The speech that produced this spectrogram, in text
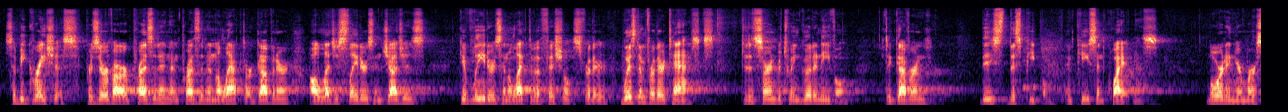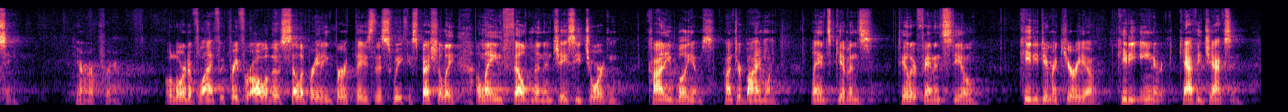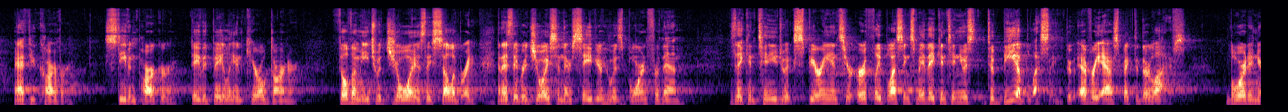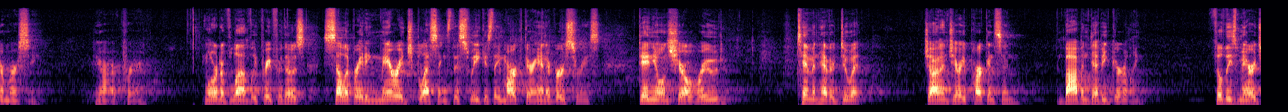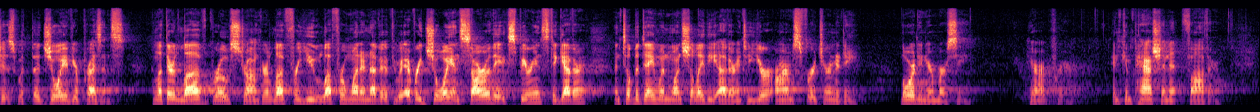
So be gracious. Preserve our president and president elect, our governor, all legislators and judges. Give leaders and elective officials for their wisdom for their tasks, to discern between good and evil, to govern this, this people in peace and quietness. Lord, in your mercy, hear our prayer. O Lord of life, we pray for all of those celebrating birthdays this week, especially Elaine Feldman and J.C. Jordan, Connie Williams, Hunter Beimling, Lance Gibbons, Taylor Fannin Steele, Katie DiMercurio, Katie Enert, Kathy Jackson, Matthew Carver, Stephen Parker, David Bailey, and Carol Garner. Fill them each with joy as they celebrate and as they rejoice in their Savior who was born for them. As they continue to experience your earthly blessings, may they continue to be a blessing through every aspect of their lives. Lord, in your mercy, hear our prayer. Lord of love, we pray for those celebrating marriage blessings this week as they mark their anniversaries. Daniel and Cheryl Rude, Tim and Heather Dewitt, John and Jerry Parkinson, and Bob and Debbie Gerling. Fill these marriages with the joy of your presence and let their love grow stronger. Love for you, love for one another through every joy and sorrow they experience together until the day when one shall lay the other into your arms for eternity. Lord, in your mercy, hear our prayer. And compassionate Father,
